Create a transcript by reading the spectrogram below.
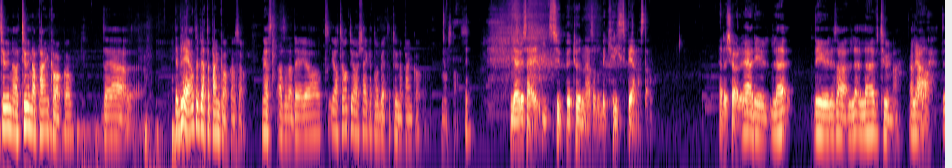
tunna, tunna pannkakor. Det. Det blir inte bättre pannkakor än så. Näst, alltså det, jag, jag tror inte jag har käkat några bättre tunna pannkakor. Någonstans. Gör du så här supertunna så att de blir krispiga nästan? Eller kör du? Ja, det är ju, lö, det är ju så här lö, lövtunna. Eller ja, Ja. det,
